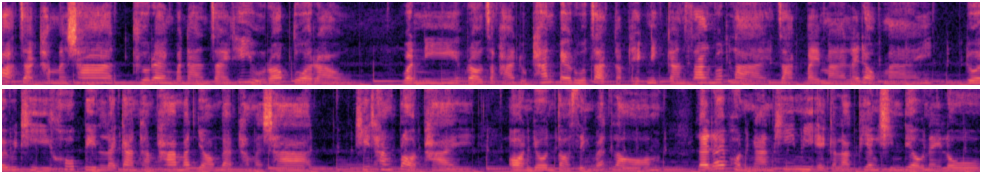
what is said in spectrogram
ปะจากธรรมชาติ คือแรงบันดาลใจที่อยู่รอบตัวเรา วันนี้เราจะพาทุกท่านไปรู้จักกับเทคนิคการสร้างลวดลายจากใบไม้และดอกไม้ ด้วยวิธีอีโคปินและการทำผ้ามัดย้อมแบบธรรมชาติ ที่ทั้งปลอดภัย อ่อนโยนต่อสิ่งแวดล้อม และได้ผลงานที่มีเอกลักษณ์เพียงชิ้นเดียวในโลก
